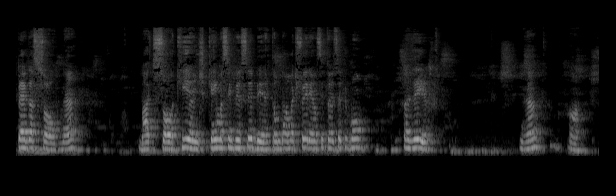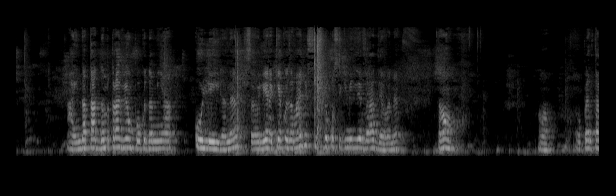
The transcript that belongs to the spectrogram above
pega sol, né? Bate sol aqui, a gente queima sem perceber, então dá uma diferença. Então é sempre bom fazer isso, né? Ó. Ainda tá dando para ver um pouco da minha olheira, né? Essa olheira aqui é a coisa mais difícil de eu conseguir me livrar dela, né? Então, ó, vou tentar,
